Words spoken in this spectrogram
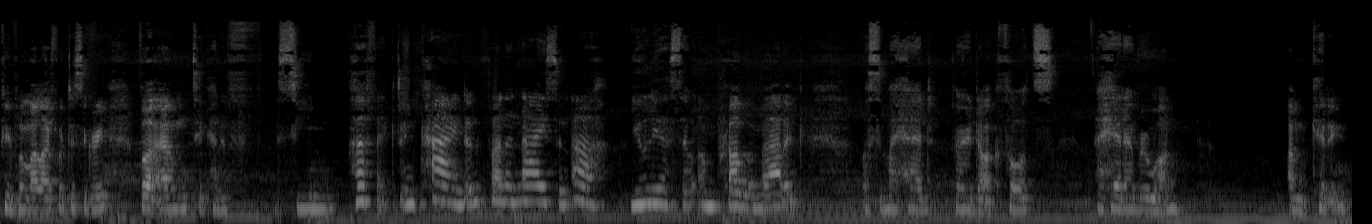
People in my life would disagree, but um, to kind of seem perfect and kind and fun and nice and ah, Julia so unproblematic. was in my head? Very dark thoughts. I hate everyone. I'm kidding.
